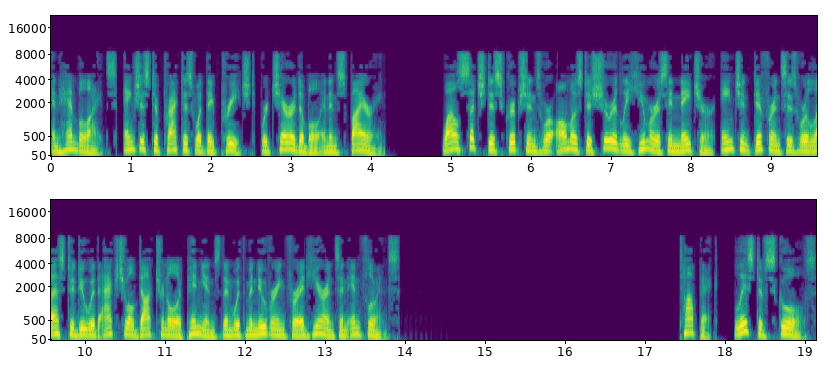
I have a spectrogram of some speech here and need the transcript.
and Hanbalites anxious to practice what they preached, were charitable and inspiring. While such descriptions were almost assuredly humorous in nature, ancient differences were less to do with actual doctrinal opinions than with maneuvering for adherence and influence. List of schools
